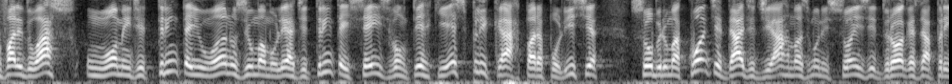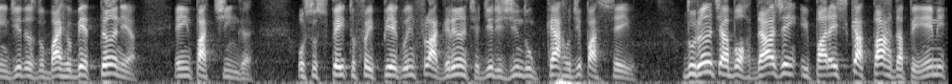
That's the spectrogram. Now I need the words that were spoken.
No Vale do Aço, um homem de 31 anos e uma mulher de 36 vão ter que explicar para a polícia sobre uma quantidade de armas, munições e drogas apreendidas no bairro Betânia, em Patinga. O suspeito foi pego em flagrante dirigindo um carro de passeio. Durante a abordagem e para escapar da PM,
